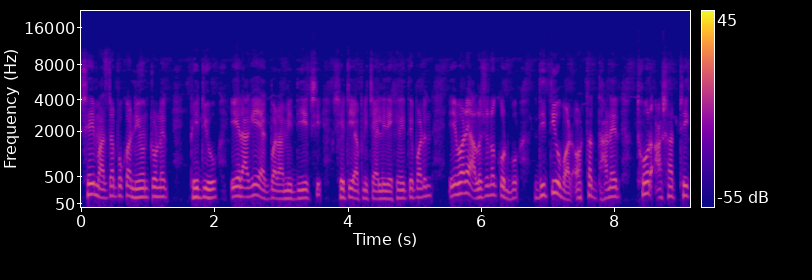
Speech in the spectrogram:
সেই মাজরা পোকা নিয়ন্ত্রণের ভিডিও এর আগে একবার আমি দিয়েছি, সেটি আপনি চাইলে দেখে নিতে পারেন। এবারে আলোচনা করব দ্বিতীয়বার, অর্থাৎ ধানের থোর আসার ঠিক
